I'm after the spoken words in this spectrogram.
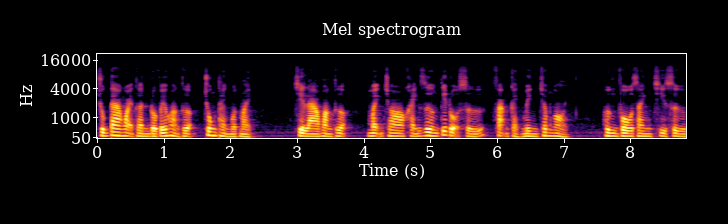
Chúng ta ngoại thần đối với hoàng thượng Trung thành một mảnh. Chỉ là hoàng thượng mệnh cho Khánh Dương tiết độ sứ Phạm Cảnh Minh châm ngòi, Hưng vô danh chi sư,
